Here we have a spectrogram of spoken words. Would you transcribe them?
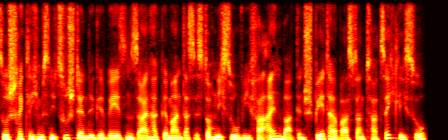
So schrecklich müssen die Zustände gewesen sein, hat gemeint, das ist doch nicht so wie vereinbart. Denn später war es dann tatsächlich so,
